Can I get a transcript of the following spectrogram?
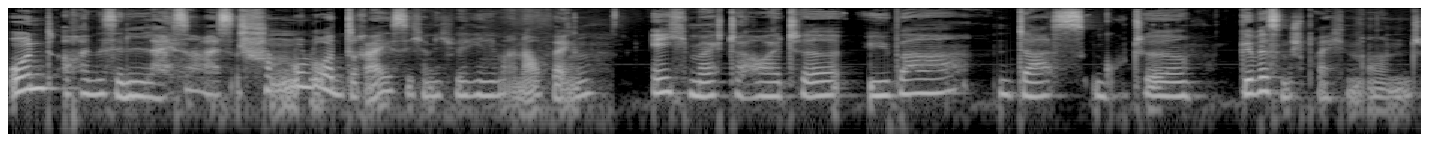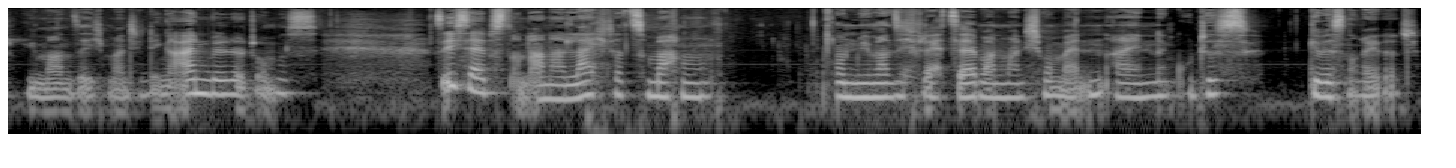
und auch ein bisschen leiser, weil es ist schon 0.30 Uhr und ich will hier niemanden aufwecken. Ich möchte heute über das gute Gewissen sprechen und wie man sich manche Dinge einbildet, um es sich selbst und anderen leichter zu machen und wie man sich vielleicht selber in manchen Momenten ein gutes Gewissen redet.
